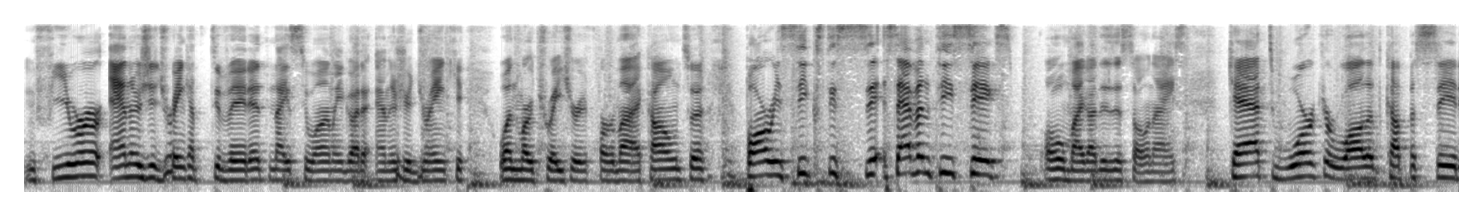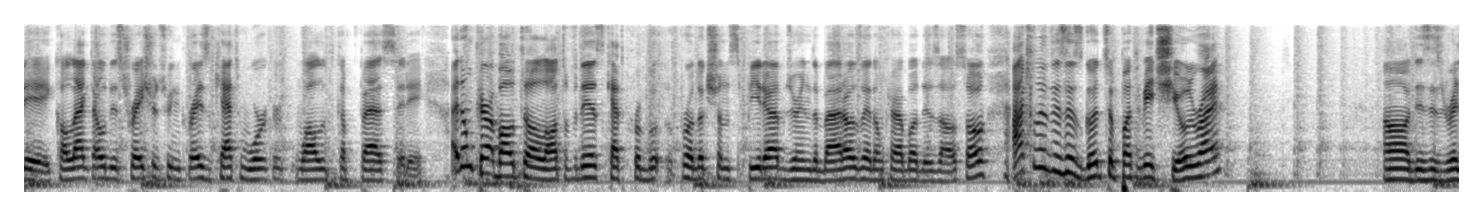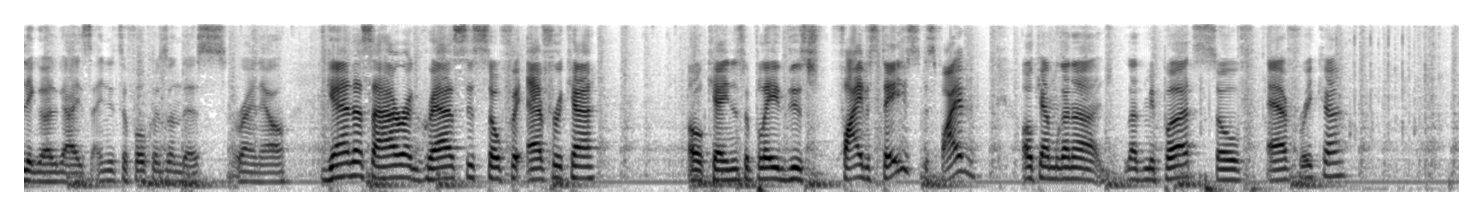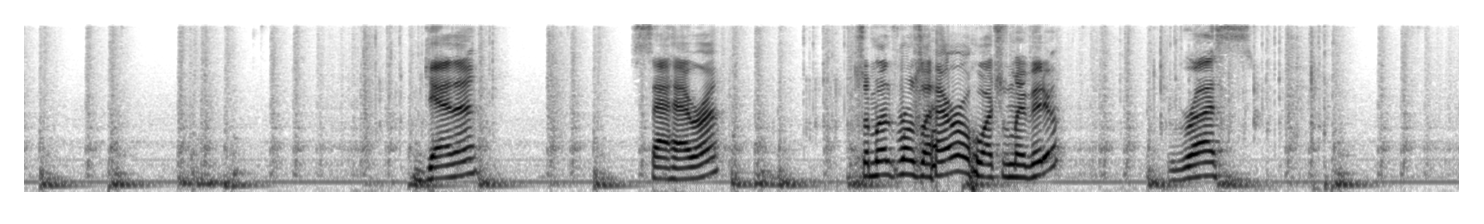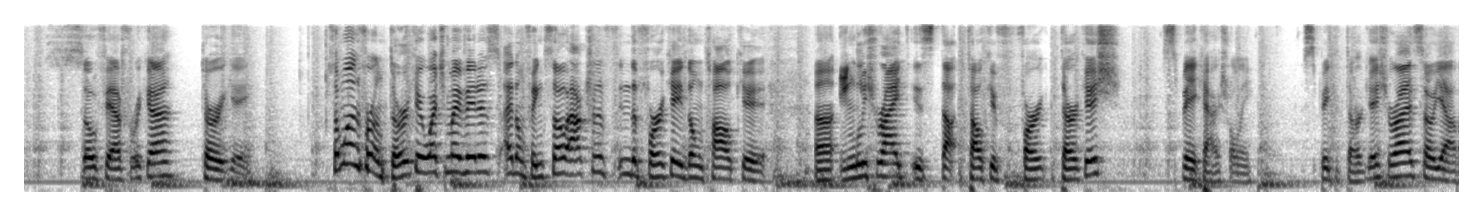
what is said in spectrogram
Inferior energy drink activated. Nice one. I got an energy drink. One more treasure for my account. Power is 60, 76. Oh my god, this is so nice. Cat worker wallet capacity. Collect all these treasures to increase cat worker wallet capacity. I don't care about a lot of this. Cat pro production speed up during the battles. I don't care about this also. Actually, this is good to put me shield, right? Oh, this is really good, guys. I need to focus on this right now. Ghana, Sahara, grasses, South Africa. Okay, I need to play these five stages. Is five? Okay, I'm gonna let me put South Africa. Ghana. Sahara. Someone from Sahara who watches my video. Russ. South Africa. Turkey. Someone from Turkey watch my videos? I don't think so. Actually, in the 4K, don't talk uh, English right. Is talk Turkish speak actually speak Turkish, right? So yeah,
